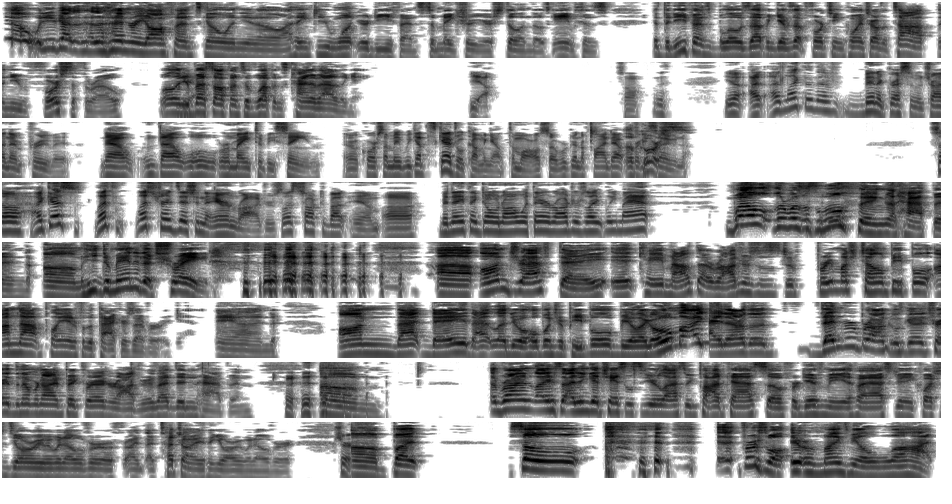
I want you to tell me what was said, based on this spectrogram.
you know when you got the Henry offense going, you know I think you want your defense to make sure you're still in those games because if the defense blows up and gives up 14 points right off the top, then you force to throw. Well, then your Yeah. best offensive weapon's kind of out of the game. Yeah. So, eh, yeah, I, I like that they've been aggressive in trying to improve it. Now, that will remain to be seen. And of course, I mean, we got the schedule coming out tomorrow, so we're going to find out Of pretty course. soon. So, I guess let's let's transition to Aaron Rodgers. Let's talk about him. Uh, been anything going on with Aaron Rodgers lately, Matt? Well, there was this little thing that happened. Um, he demanded a trade. uh, on draft day, it came out that Rodgers was just pretty much telling people, "I'm not playing for the Packers ever again." And on that day, that led to a whole bunch of people be like, "Oh my! God, are the Denver Broncos going to trade the number nine pick for Aaron Rodgers?" That didn't happen. Um. And Brian, like I said, I didn't get a chance to listen to your last week podcast, so forgive me if I ask you any questions you already went over, or if I, I touch on anything you already went over. sure. Uh, but so first of all, it reminds me a lot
